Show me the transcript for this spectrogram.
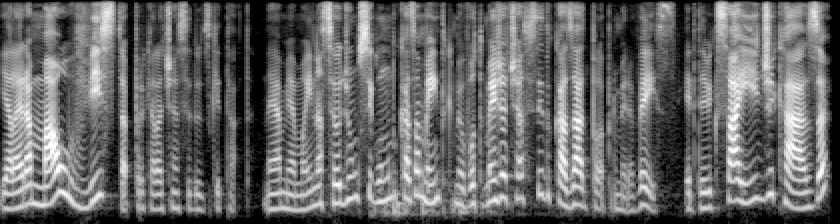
E ela era mal vista porque ela tinha sido desquitada. Né? A minha mãe nasceu de um segundo casamento, que meu avô também já tinha sido casado pela primeira vez. Ele teve que sair de casa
